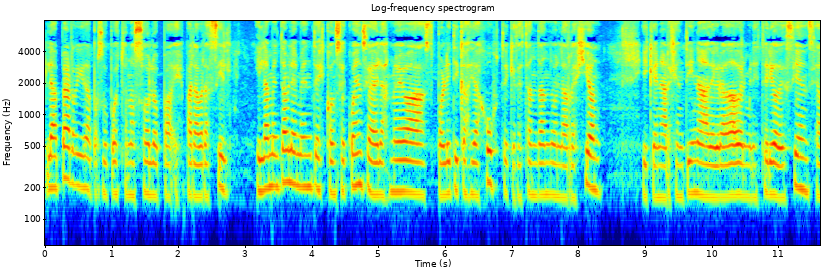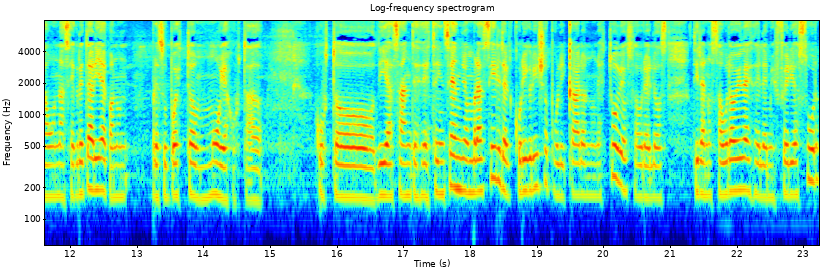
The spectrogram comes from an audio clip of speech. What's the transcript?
La pérdida, por supuesto, no solo es para Brasil, y lamentablemente es consecuencia de las nuevas políticas de ajuste que se están dando en la región y que en Argentina ha degradado el Ministerio de Ciencia a una secretaría con un presupuesto muy ajustado. Justo días antes de este incendio en Brasil, del Curigrillo publicaron un estudio sobre los tiranosauroides del hemisferio sur,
